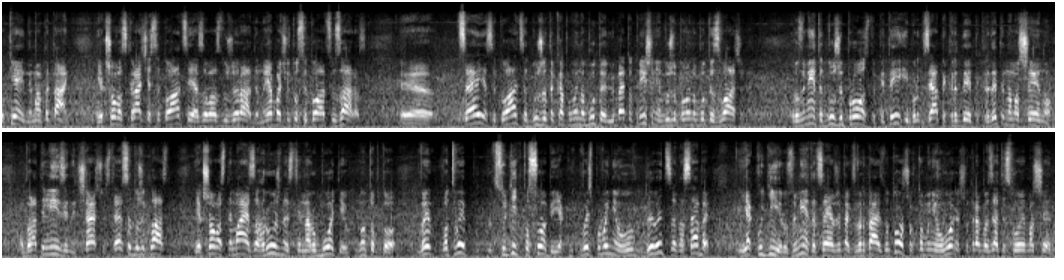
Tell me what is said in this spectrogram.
Окей, нема питань. Якщо у вас краща ситуація, я за вас дуже радий. Ну я бачу ту ситуацію зараз. Е, Це є ситуація, дуже така повинна бути. Любе тут рішення дуже повинно бути зважене. Розумієте, дуже просто піти і взяти кредити, кредити на машину, брати лізинг, ще щось. Це все дуже класно. Якщо у вас немає загруженості на роботі, ну тобто, ви от ви судіть по собі, як ви ж повинні дивитися на себе як водій. Розумієте, це я вже так звертаюся до того, що хто мені говорить, що треба взяти свою машину.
